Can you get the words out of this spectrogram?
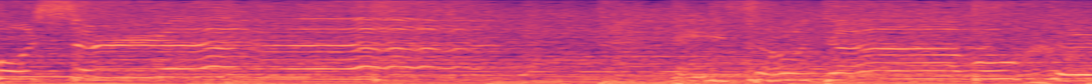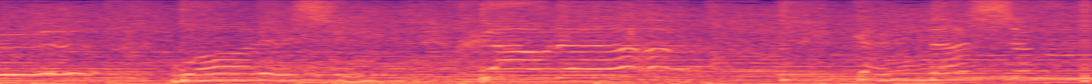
陌生人？你走的无痕，我的心好冷，该拿什么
